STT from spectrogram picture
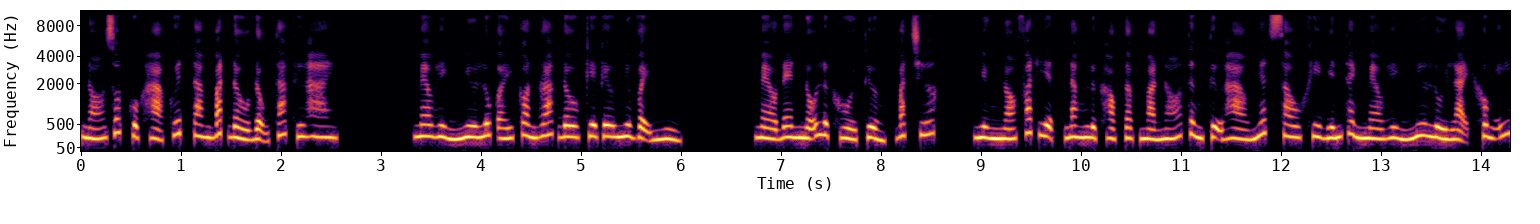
nó rốt cuộc hạ quyết tam bắt đầu động tác thứ hai. Mèo hình như lúc ấy con rác đâu kia kêu như vậy nhỉ. Mèo đen nỗ lực hồi tưởng, bắt trước. Nhưng nó phát hiện năng lực học tập mà nó từng tự hào nhất sau khi biến thành mèo hình như lùi lại không ít.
